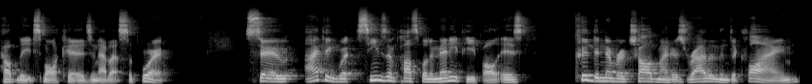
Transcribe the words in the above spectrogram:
help lead small kids and have that support. So I think what seems impossible to many people is could the number of childminders, rather than decline,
